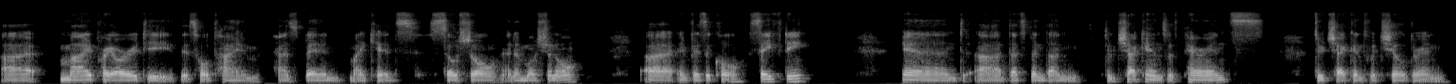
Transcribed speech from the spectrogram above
Uh, my priority this whole time has been my kids' social and emotional uh, and physical safety. And uh, that's been done through check ins with parents, through check ins with children,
